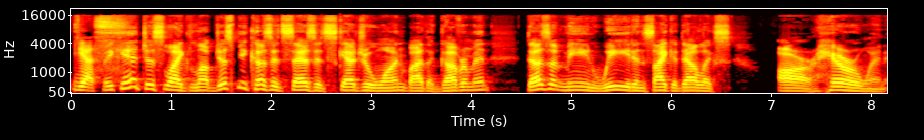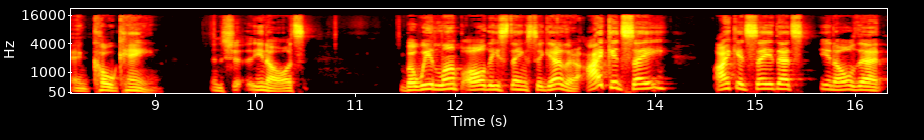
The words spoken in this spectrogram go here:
Yes. We can't just like lump just because it says it's schedule 1 by the government doesn't mean weed and psychedelics are heroin and cocaine. And sh- you know, it's but we lump all these things together. I could say I could say that's, you know, that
